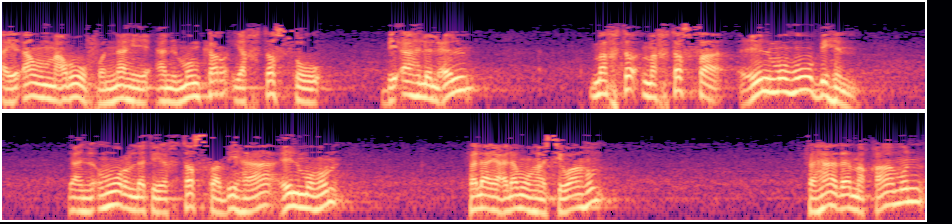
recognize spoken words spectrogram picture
أي الأمر المعروف والنهي عن المنكر يختص بأهل العلم ما اختص علمه بهم. يعني الأمور التي اختص بها علمهم فلا يعلمها سواهم فهذا مقام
